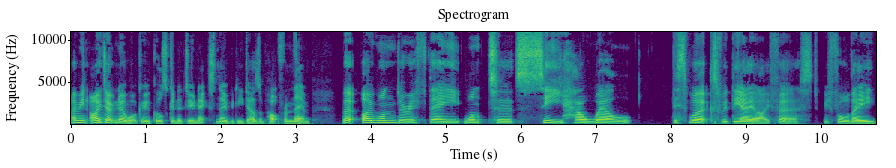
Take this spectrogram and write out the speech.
I mean, I don't know what Google's going to do next. Nobody does apart from them. But I wonder if they want to see how well this works with the AI first before they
